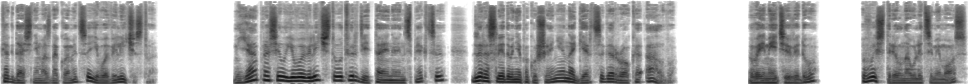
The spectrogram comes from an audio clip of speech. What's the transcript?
когда с ним ознакомится Его Величество. Я просил Его Величество утвердить тайную инспекцию для расследования покушения на герцога Рока Алву. Вы имеете в виду выстрел на улице Мимоз,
